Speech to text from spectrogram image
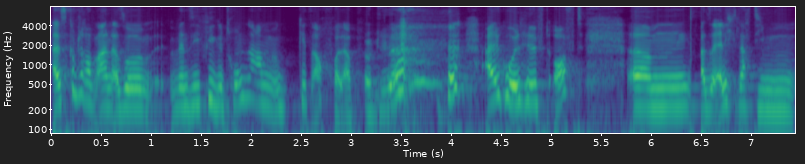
Also es kommt darauf an, also wenn Sie viel getrunken haben, geht es auch voll ab. Okay. Alkohol hilft oft. Ähm, also ehrlich gesagt, die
